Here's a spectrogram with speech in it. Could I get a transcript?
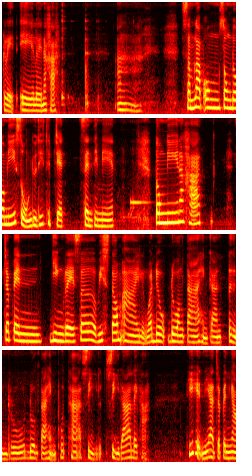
เกรด A เลยนะคะอ่าสำหรับองค์ทรงโดมนี้สูงอยู่ที่ 17เซนติเมตรตรงนี้นะคะ จะเป็นยิงเรเซอร์ Wisdom Eye หรือว่าดวดวงตาแห่งการตื่นรู้ดวงตาแห่งพุทธะสี่สี่ด้านเลยค่ะ ที่เห็นนี้อาจจะเป็นเงา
